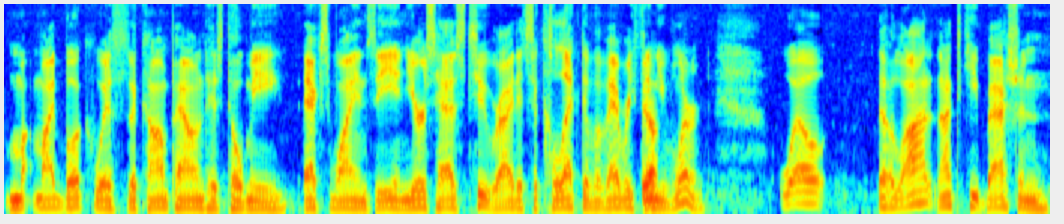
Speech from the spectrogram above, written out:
my, my book with the compound has told me X, Y, and Z, and yours has too, right? It's a collective of everything yeah. you've learned. Well, a lot, not to keep bashing,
